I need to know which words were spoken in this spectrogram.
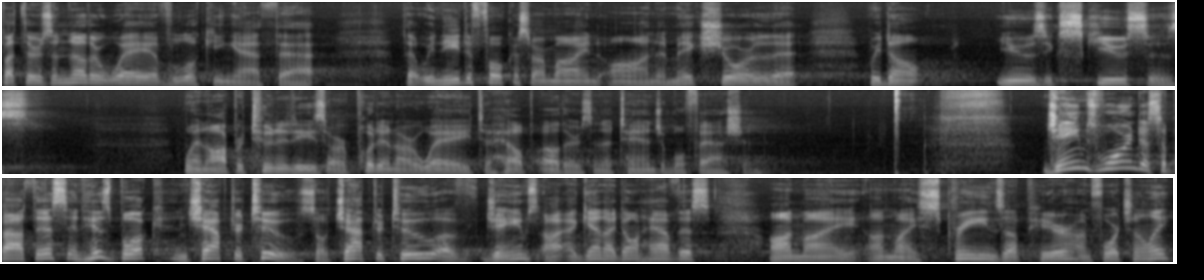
But there's another way of looking at that that we need to focus our mind on and make sure that we don't use excuses when opportunities are put in our way to help others in a tangible fashion. James warned us about this in his book in chapter 2. So, chapter 2 of James, again, I don't have this on my, on my screens up here, unfortunately.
